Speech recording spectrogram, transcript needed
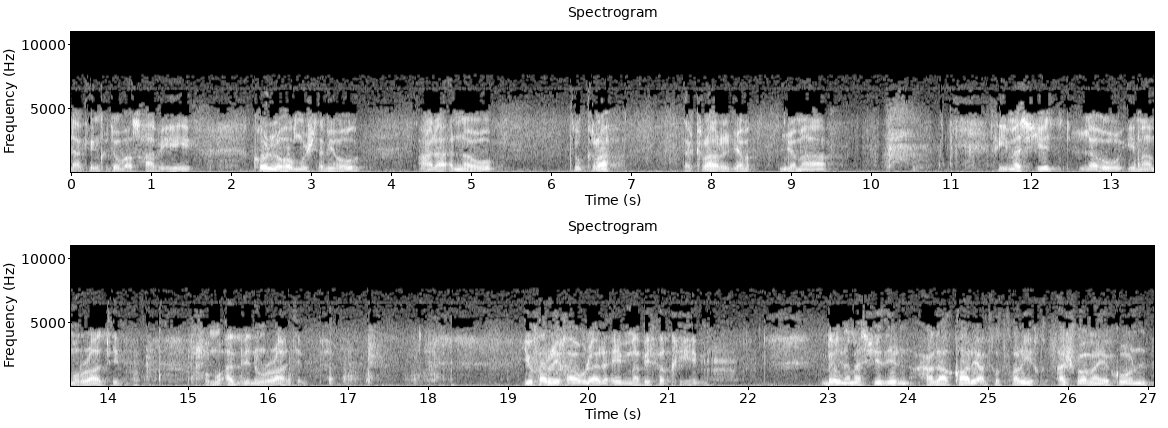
لكن كتب أصحابه كلهم مجتمعون على أنه تكره تكرار الجماعة في مسجد له إمام راتب ومؤذن راتب. يفرق هؤلاء الأئمة بفقههم بين مسجد على قارعة الطريق أشبه ما يكون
